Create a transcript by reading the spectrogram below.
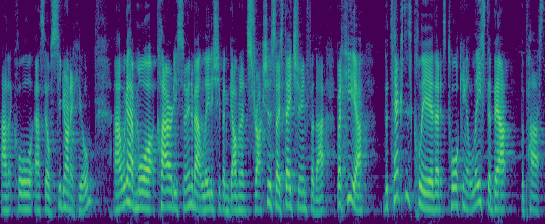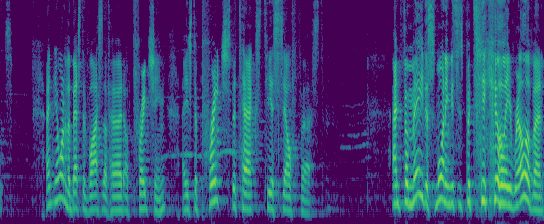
that call ourselves City on a Hill. we're going to have more clarity soon about leadership and governance structures, so stay tuned for that. But here, the text is clear that it's talking at least about the pastors. And you know, one of the best advices I've heard of preaching is to preach the text to yourself first. And for me this morning, this is particularly relevant.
